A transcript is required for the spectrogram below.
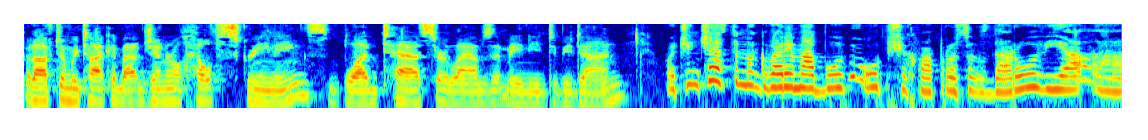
But often we talk about general health screenings, blood tests, or labs that may need to be done. Очень часто мы говорим об об- общих вопросах здоровья, о,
